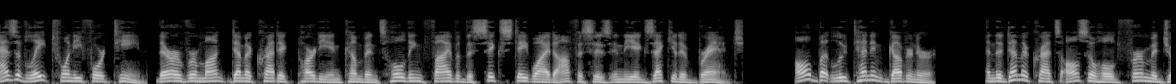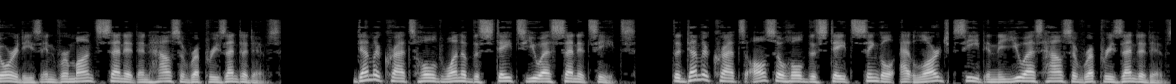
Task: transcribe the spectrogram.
As of late 2014, there are Vermont Democratic Party incumbents holding five of the six statewide offices in the executive branch—all but lieutenant governor—and the Democrats also hold firm majorities in Vermont's Senate and House of Representatives. Democrats hold one of the state's U.S. Senate seats. The Democrats also hold the state's single at-large seat in the U.S. House of Representatives.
